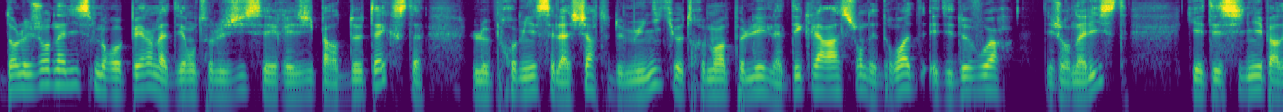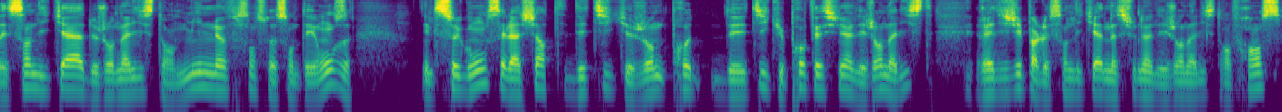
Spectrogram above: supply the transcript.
Dans le journalisme européen, la déontologie s'est régie par deux textes. Le premier, c'est la charte de Munich, autrement appelée la Déclaration des droits et des devoirs des journalistes, qui a été signée par des syndicats de journalistes en 1971. Et le second, c'est la charte d'éthique, professionnelle des journalistes, rédigée par le syndicat national des journalistes en France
